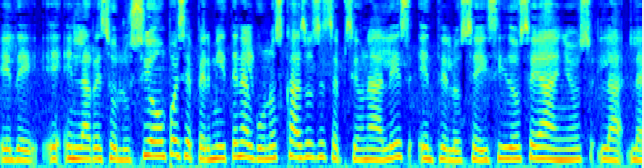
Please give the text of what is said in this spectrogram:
El de, eh, en la resolución pues se permite en algunos casos excepcionales entre los 6 y 12 años la, la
